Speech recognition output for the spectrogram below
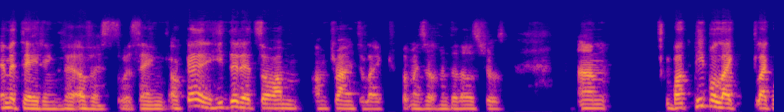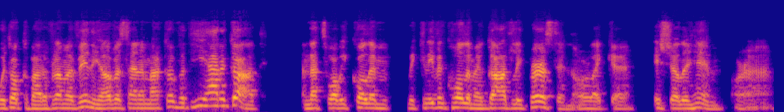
imitating the others we're saying okay he did it so i'm i'm trying to like put myself into those shoes um but people like like we talked about Avram Avinu, Avos and but he had a God, and that's why we call him. We can even call him a godly person, or like a Ishalihim, or a,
